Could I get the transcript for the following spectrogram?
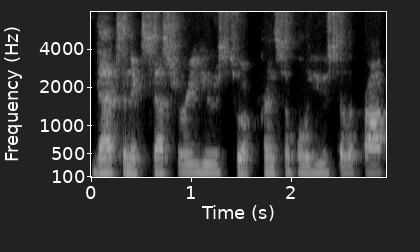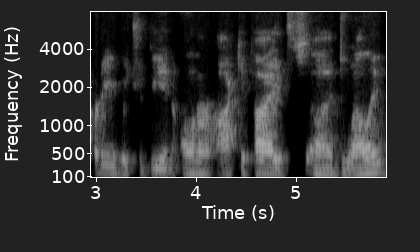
that's an accessory use to a principal use of the property, which would be an owner occupied uh, dwelling.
